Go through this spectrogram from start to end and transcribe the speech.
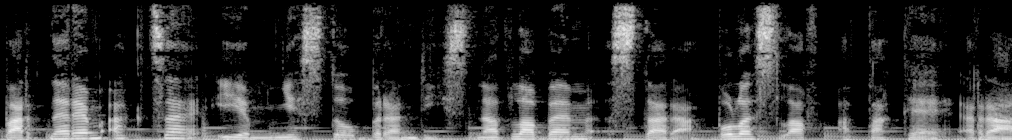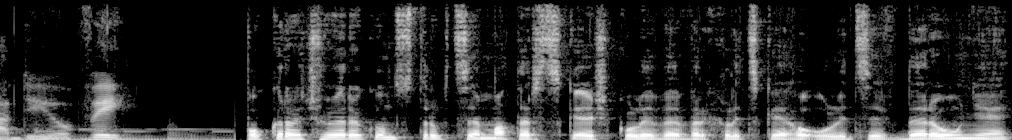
Partnerem akce je město Brandýs nad Labem, Stará Boleslav a také Rádio Vy. Pokračuje rekonstrukce mateřské školy ve Vrchlického ulici v Berouně.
